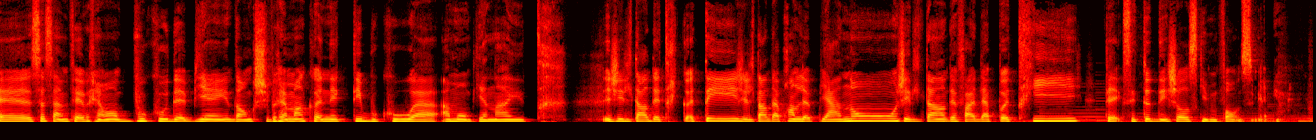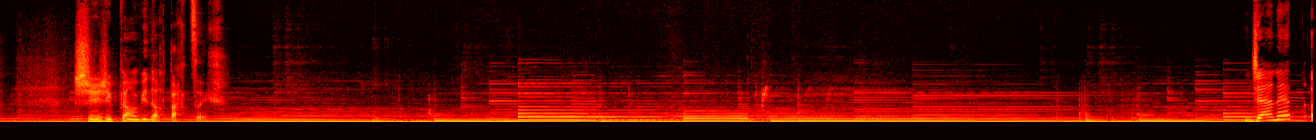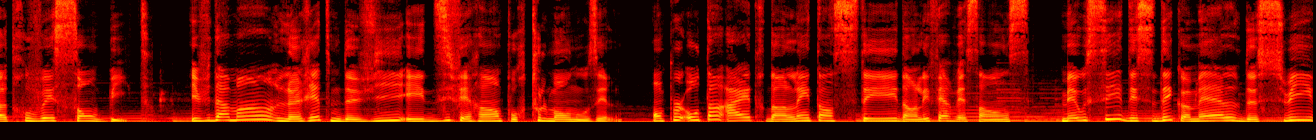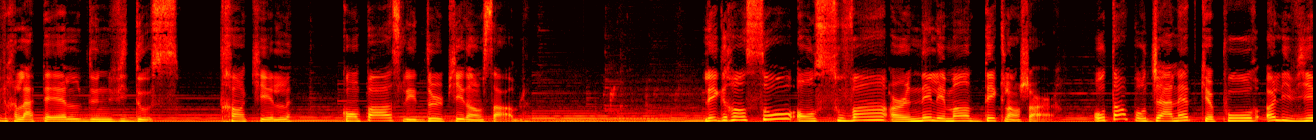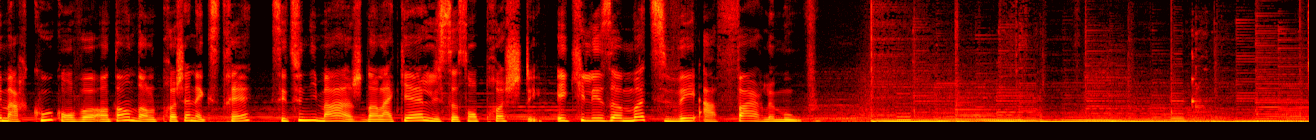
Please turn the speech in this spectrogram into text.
Euh, ça, ça me fait vraiment beaucoup de bien. Donc, je suis vraiment connectée beaucoup à mon bien-être. J'ai le temps de tricoter, j'ai le temps d'apprendre le piano, j'ai le temps de faire de la poterie. Fait que c'est toutes des choses qui me font du bien. J'ai plus envie de repartir. Janet a trouvé son beat. Évidemment, le rythme de vie est différent pour tout le monde aux îles. On peut autant être dans l'intensité, dans l'effervescence, mais aussi décider comme elle de suivre l'appel d'une vie douce, tranquille, qu'on passe les deux pieds dans le sable. Les grands sauts ont souvent un élément déclencheur. Autant pour Janet que pour Olivier Marcoux qu'on va entendre dans le prochain extrait, c'est une image dans laquelle ils se sont projetés et qui les a motivés à faire le move.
